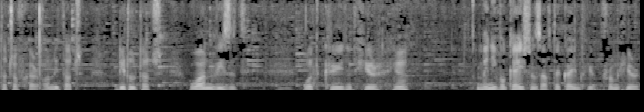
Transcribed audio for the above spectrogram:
touch of her only touch. Little touch one visit. What created here yeah? Many vocations after came here, from here.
